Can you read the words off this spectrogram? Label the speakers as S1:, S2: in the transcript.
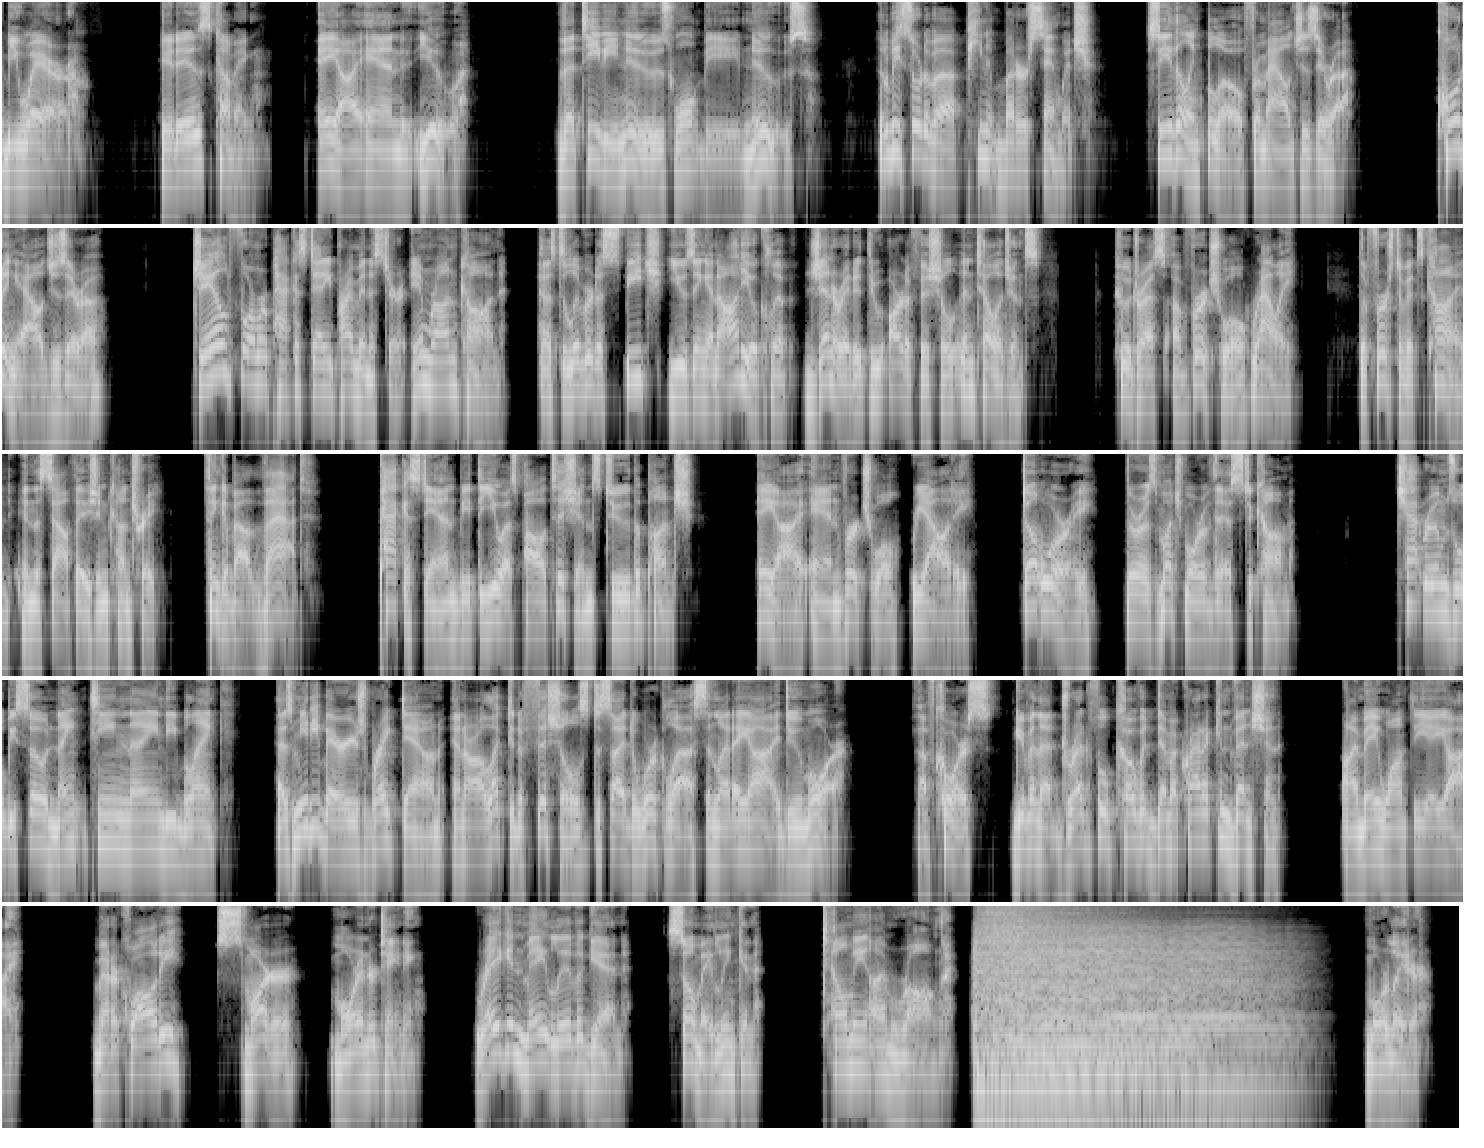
S1: Beware. It is coming. AI and you. The TV news won't be news. It'll be sort of a peanut butter sandwich. See the link below from Al Jazeera. Quoting Al Jazeera, jailed former Pakistani Prime Minister Imran Khan has delivered a speech using an audio clip generated through artificial intelligence to address a virtual rally, the first of its kind in the South Asian country. Think about that. Pakistan beat the US politicians to the punch. AI and virtual reality. Don't worry, there is much more of this to come. Chat rooms will be so 1990 blank as media barriers break down and our elected officials decide to work less and let AI do more. Of course, given that dreadful COVID Democratic convention, I may want the AI. Better quality, smarter, more entertaining. Reagan may live again. So may Lincoln. Tell me I'm wrong. More later.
